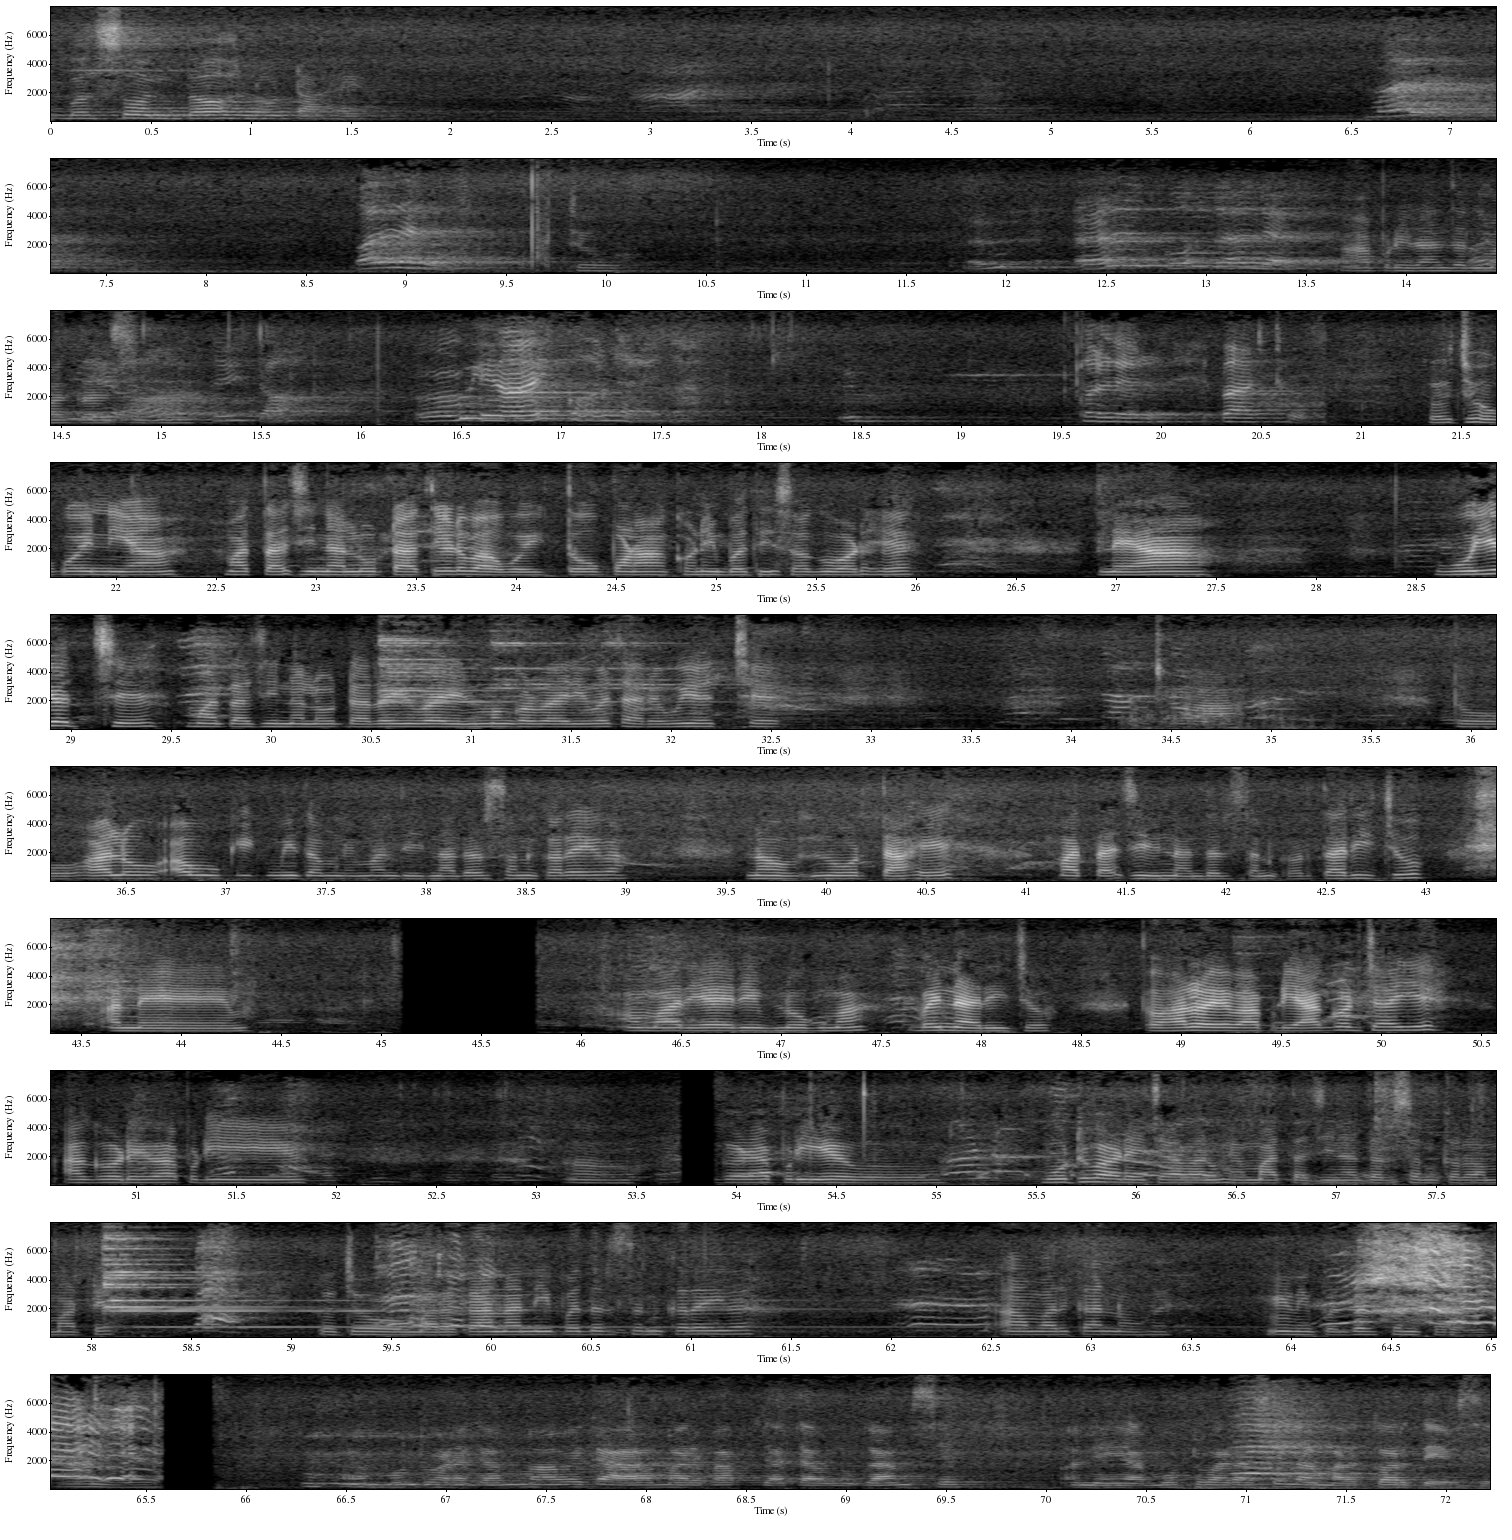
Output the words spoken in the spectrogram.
ને દહ લોટા હે. જો. આપણી રાંધણ માતાજી તો જો કોઈની આ માતાજીના લોટા તેડવા હોય તો પણ આ ઘણી બધી સગવડ છે ને આ હોય જ છે. માતાજીના લોટા રવિવારે મંગળવારે વધારે હોય જ છે. તો હાલો, આવું કંઈક મેં તમને મંદિરના દર્શન કરાવ્યા. નવ નોરતા હે. માતાજીના દર્શન કરતા રહીજો. અને અમારી આયરી બ્લોગમાં બના રહીજો. તો હાલો એવા આપણી આગળ જઈએ. આગળ એવા આપણી આગળ આપણી એ મોઢવાડે જવાનું છે માતાજીના દર્શન કરવા માટે. તો જો મારા કાનાની પણ દર્શન કરાવ્યા આ મારી કાનો હોય એની પણ દર્શન કરાવ્યા મોટવાડા ગામમાં આવે કે આ અમારા બાપ દાદાઓનું ગામ છે અને આ મોટવાડા છે ને અમારા કરદેવ છે.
